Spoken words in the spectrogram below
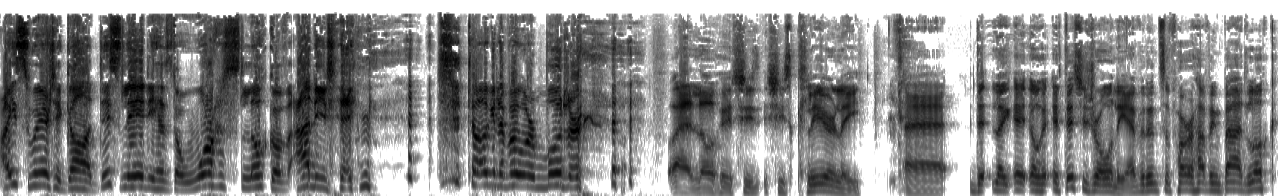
"I swear to God, this lady has the worst luck of anything." Talking about her mother. Well, look, she's she's clearly uh, th- like if this is your only evidence of her having bad luck,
